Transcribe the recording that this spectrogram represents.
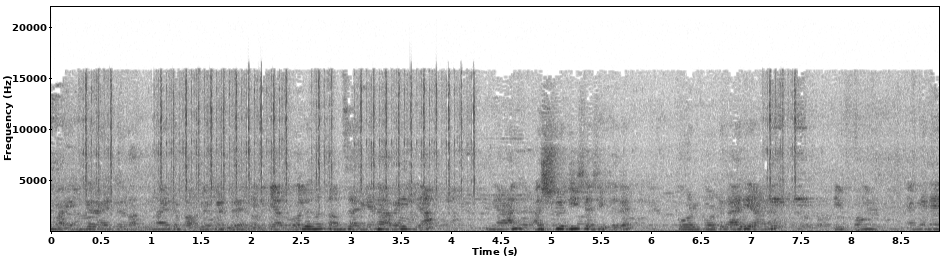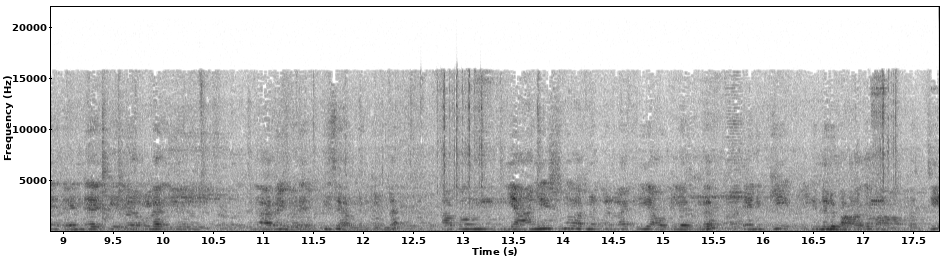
എന്നെ ഭയങ്കരമായിട്ട് നന്നായിട്ട് പറഞ്ഞിട്ടുണ്ട്. എനിക്ക് അതുപോലെ ഒന്നും സംസാരിക്കാൻ അറിയില്ല. ഞാൻ അശ്വതി ശശിധരൻ കോഴിക്കോട്ടുകാരിയാണ്. ഇപ്പം അങ്ങനെ എന്റെ കേരള ഈ ഒരു കാരണം ഇവിടെ എത്തിച്ചേർന്നിട്ടുണ്ട്. അപ്പം യാനീഷ് എന്ന് പറഞ്ഞിട്ടുള്ള ഈ ഔട്ട്ലെറ്റിൽ എനിക്ക് ഇതിന്റെ ഒരു ഭാഗമാവാൻ പറ്റി.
